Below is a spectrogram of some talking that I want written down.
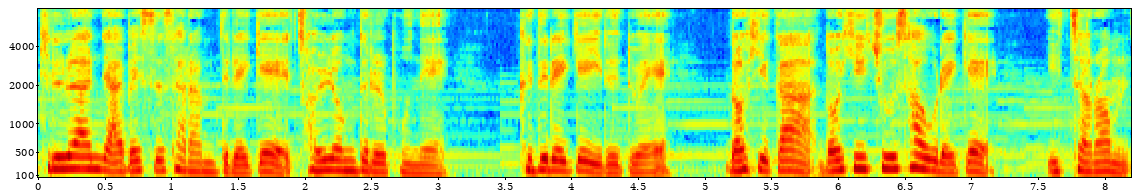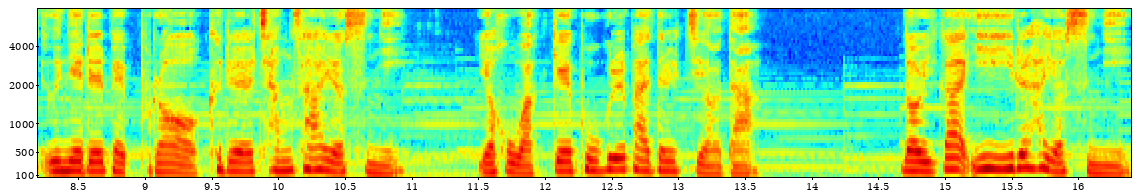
길르한 야베스 사람들에게 전령들을 보내 그들에게 이르되 너희가 너희 주 사울에게 이처럼 은혜를 베풀어 그를 장사하였으니 여호와께 복을 받을지어다. 너희가 이 일을 하였으니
